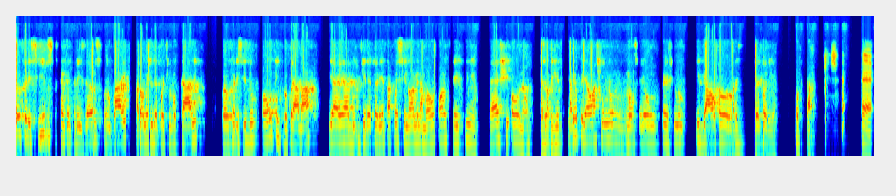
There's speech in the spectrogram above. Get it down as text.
foi oferecido, 63 anos, Uruguai, atualmente o Deportivo Cali, foi oferecido ontem para o Cuiabá, e aí a diretoria está com esse nome na mão, pode ser que feche ou não. Mas eu acredito que, na minha opinião, acho que não, não seria um perfil ideal para a diretoria optar. É,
